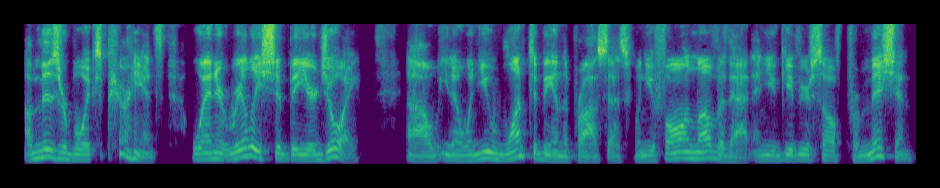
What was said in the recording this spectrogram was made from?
a miserable experience when it really should be your joy. Uh, you know, when you want to be in the process, when you fall in love with that and you give yourself permission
